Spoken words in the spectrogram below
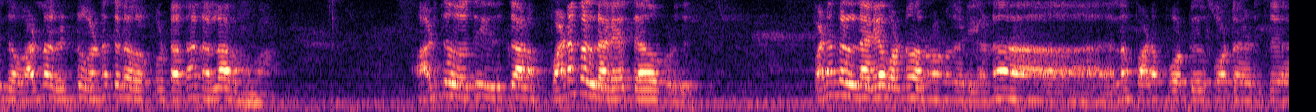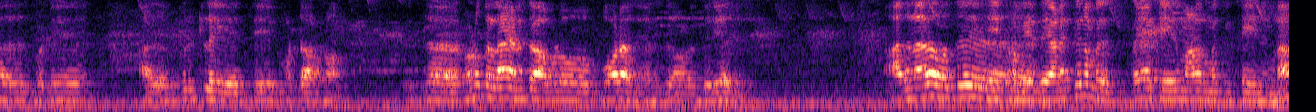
இந்த வண்ணம் ரெண்டு வண்ணத்தில் போட்டால் தான் நல்லா இருக்கும். அடுத்தது வந்து இதுக்கான படங்கள் நிறைய தேவைப்படுது படங்கள் நிறைய கொண்டு வரணும்னு கேட்டிங்கன்னா அதெல்லாம் படம் போட்டு ஃபோட்டோ எடுத்து அது இது பண்ணி அது பிரிண்டில் ஏற்றி கொண்டாடணும் இந்த நுணுக்கெல்லாம் எனக்கு அவ்வளோ போகாது எனக்கு அவ்வளோ தெரியாது. அதனால் வந்து இது அனைத்தும் நம்ம தயார் செய்து மாணவர் மத்தியில் செய்யணும்னா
